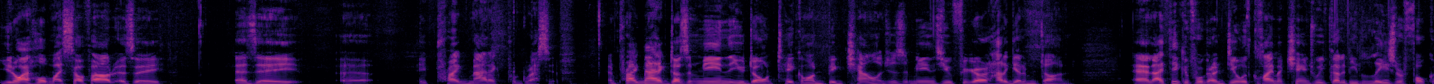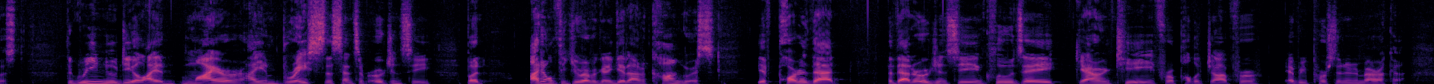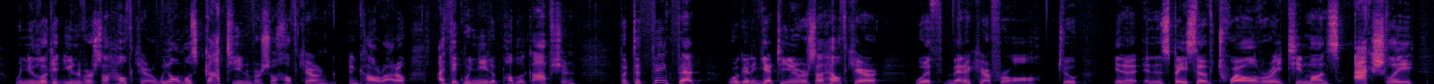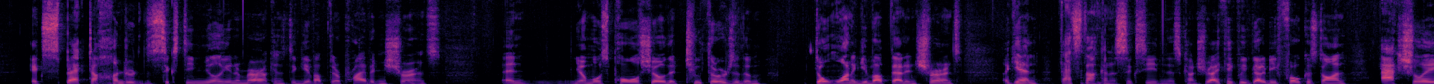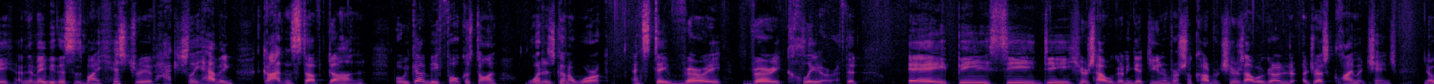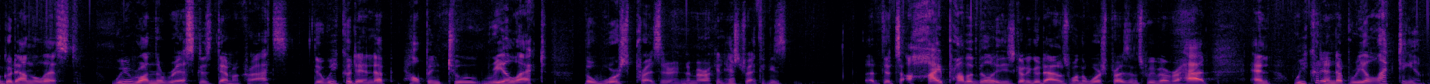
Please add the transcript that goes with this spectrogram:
you know, I hold myself out as a, as a, uh, a pragmatic progressive. And pragmatic doesn't mean that you don't take on big challenges. It means you figure out how to get them done. And I think if we're going to deal with climate change, we've got to be laser focused. The Green New Deal, I admire, I embrace the sense of urgency, but I don't think you're ever going to get out of Congress if part of that, of that urgency includes a guarantee for a public job for every person in America. When you look at universal health care, we almost got to universal health care in, in Colorado. I think we need a public option. But to think that we're going to get to universal health care with Medicare for all to, in a, in a space of 12 or 18 months, actually expect 160 million Americans to give up their private insurance. And you know, most polls show that two thirds of them don't want to give up that insurance. Again, that's not going to succeed in this country. I think we've got to be focused on actually, and maybe this is my history of actually having gotten stuff done, but we've got to be focused on what is going to work and stay very, very clear that A, B, C, D, here's how we're going to get to universal coverage. Here's how we're going to address climate change. You know, go down the list. We run the risk as Democrats that we could end up helping to reelect the worst president in American history. I think he's Uh, that's a high probability he's going to go down as one of the worst presidents we've ever had. And we could end up reelecting him.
